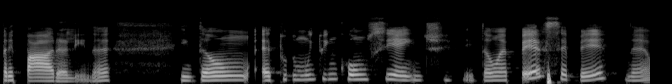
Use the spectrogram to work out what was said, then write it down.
prepara ali, né. Então é tudo muito inconsciente, então é perceber, né,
